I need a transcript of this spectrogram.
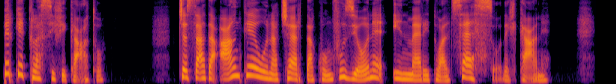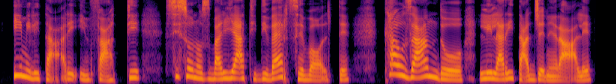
perché classificato. C'è stata anche una certa confusione in merito al sesso del cane. I militari, infatti, si sono sbagliati diverse volte, causando l'ilarità generale.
